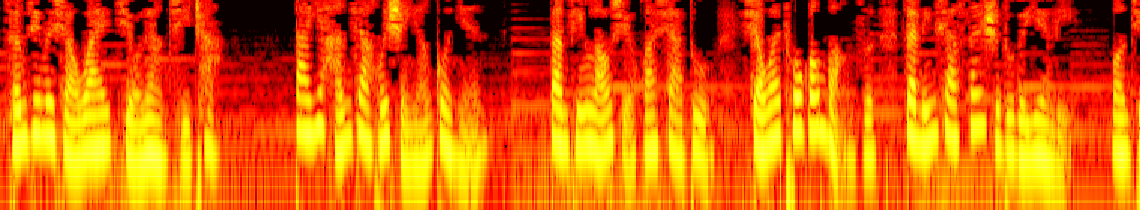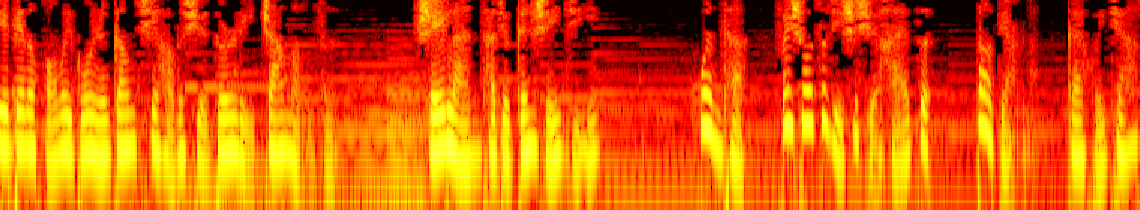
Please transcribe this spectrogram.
曾经的小歪酒量极差，大一寒假回沈阳过年，半瓶老雪花下肚，小歪脱光膀子，在零下三十度的夜里，往街边的环卫工人刚砌好的雪堆里扎猛子，谁拦他就跟谁急，问他非说自己是雪孩子，到点了该回家了。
